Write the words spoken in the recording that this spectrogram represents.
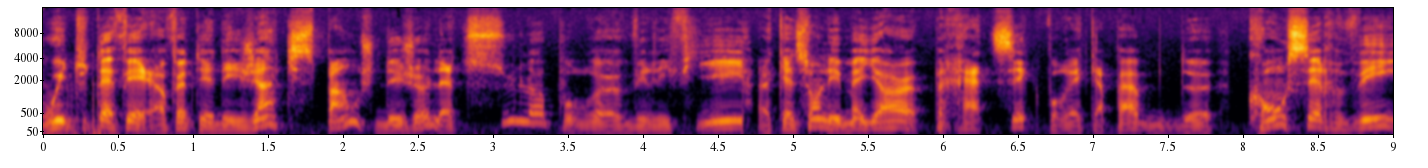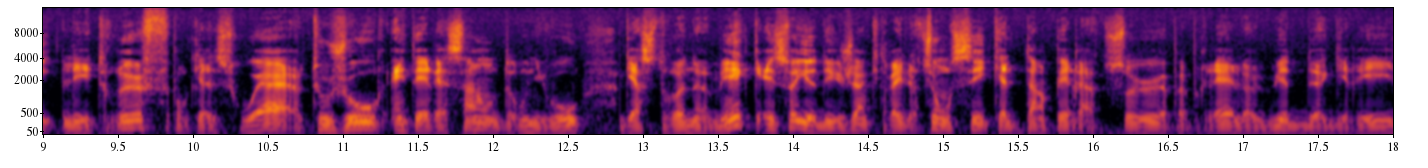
Oui, tout à fait. En fait, il y a des gens qui se penchent déjà là-dessus là, pour euh, vérifier euh, quelles sont les meilleures pratiques pour être capable de conserver les truffes pour qu'elles soient toujours intéressantes au niveau gastronomique. Et ça, il y a des gens qui travaillent là-dessus. On sait quelle température, à peu près là, 8 degrés,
